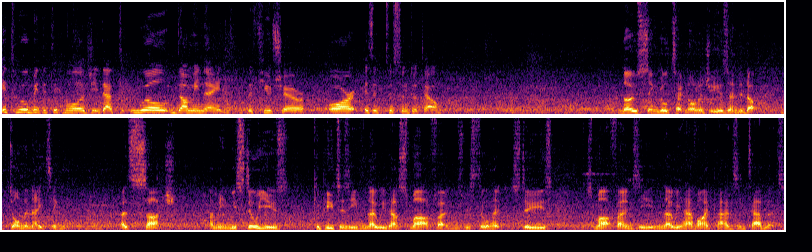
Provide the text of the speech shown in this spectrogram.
it will be the technology that will dominate the future, or is it too soon to tell? No single technology has ended up dominating as such. I mean, we still use computers even though we have smartphones. We still, still use smartphones even though we have iPads and tablets.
